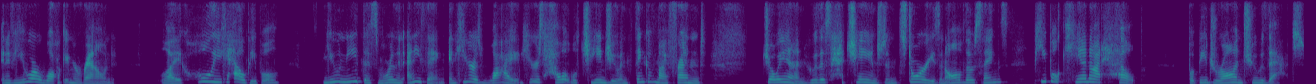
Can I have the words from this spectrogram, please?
And if you are walking around like, holy cow, people, you need this more than anything. And here's why, and here's how it will change you. And think of my friend Joanne, who this had changed, and stories and all of those things. People cannot help but be drawn to that.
